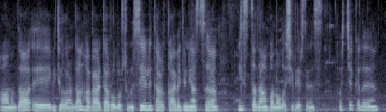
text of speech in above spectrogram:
Anında e, videolarımdan haberdar olursunuz. Sihirli Tarot Kahve Dünyası Insta'dan bana ulaşabilirsiniz. Hoşçakalın.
